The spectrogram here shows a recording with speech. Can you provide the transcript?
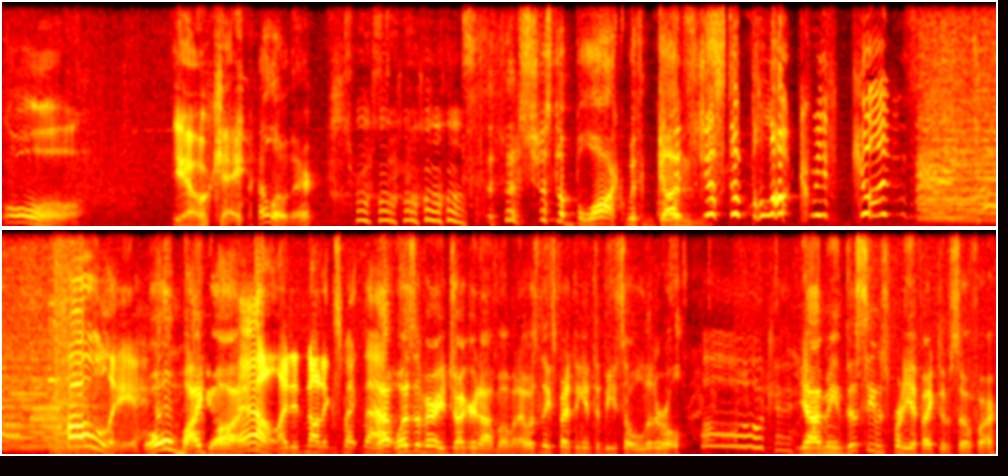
Oh. Yeah, okay. Hello there. That's just a block with guns. It's just a block with guns. Holy Oh my god. hell! I did not expect that. That was a very juggernaut moment. I wasn't expecting it to be so literal. oh, okay. Yeah, I mean, this seems pretty effective so far.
